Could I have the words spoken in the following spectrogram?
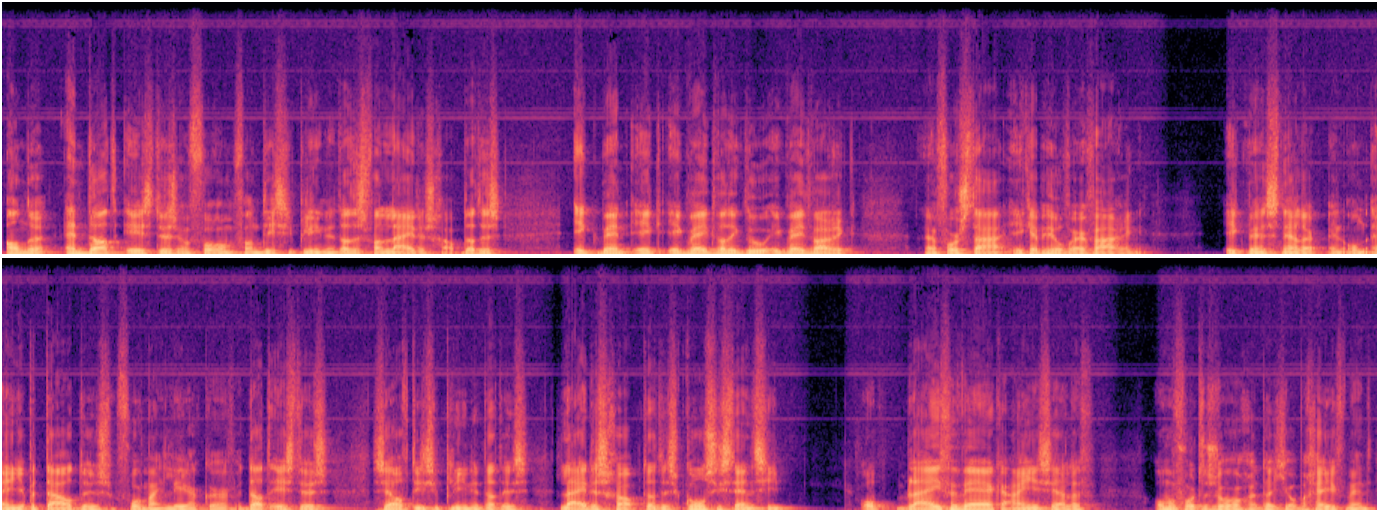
anderen. En dat is dus een vorm van discipline. Dat is van leiderschap. Dat is ik ben ik, ik weet wat ik doe, ik weet waar ik voor sta. Ik heb heel veel ervaring. Ik ben sneller en, je betaalt dus voor mijn leercurve. Dat is dus zelfdiscipline, dat is leiderschap, dat is consistentie. Op blijven werken aan jezelf om ervoor te zorgen dat je op een gegeven moment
